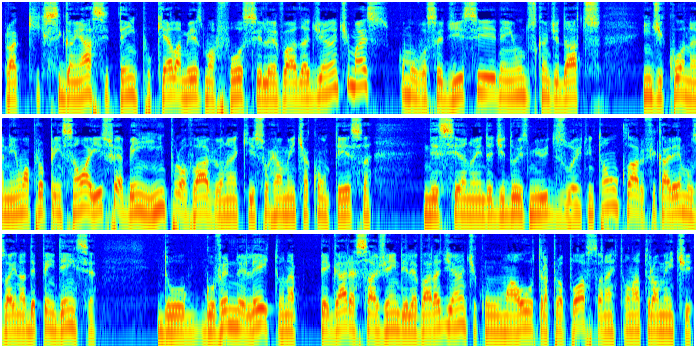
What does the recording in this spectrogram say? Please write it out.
para que se ganhasse tempo que ela mesma fosse levada adiante, mas, como você disse, nenhum dos candidatos indicou né, nenhuma propensão a isso, é bem improvável né, que isso realmente aconteça nesse ano ainda de 2018. Então, claro, ficaremos aí na dependência do governo eleito né, pegar essa agenda e levar adiante com uma outra proposta, né, então, naturalmente,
